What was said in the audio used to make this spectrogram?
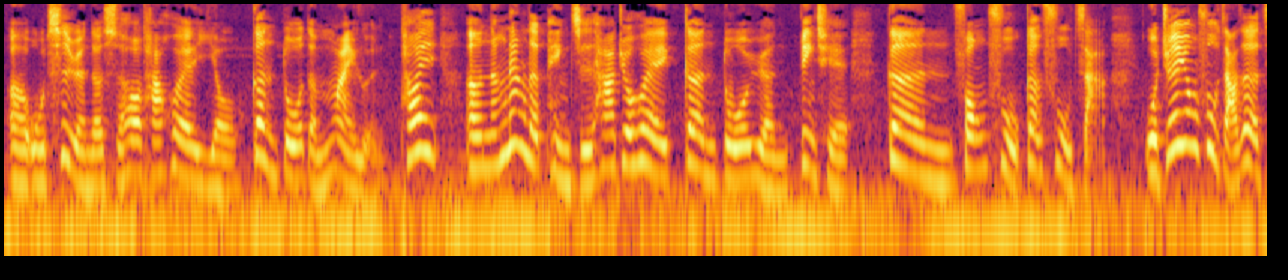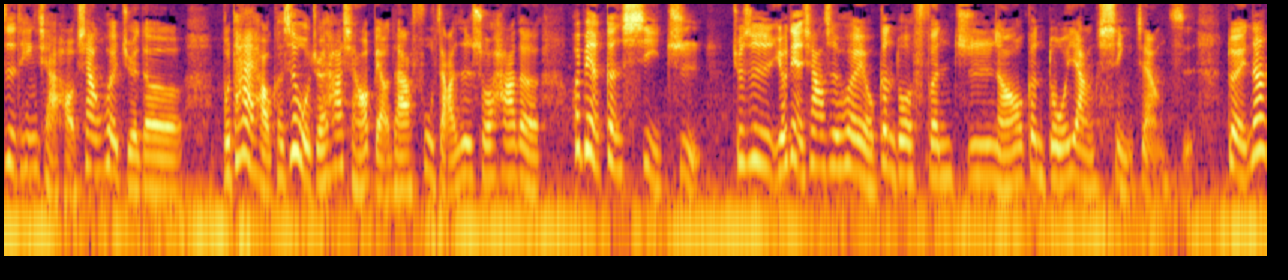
呃，五次元的时候，它会有更多的脉轮，它会呃能量的品质，它就会更多元，并且更丰富、更复杂。我觉得用“复杂”这个字听起来好像会觉得不太好，可是我觉得他想要表达复杂，就是说它的会变得更细致。就是有点像是会有更多的分支，然后更多样性这样子。对，那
